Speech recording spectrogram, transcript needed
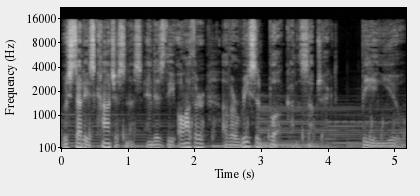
who studies consciousness and is the author of a recent book on the subject, Being You.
